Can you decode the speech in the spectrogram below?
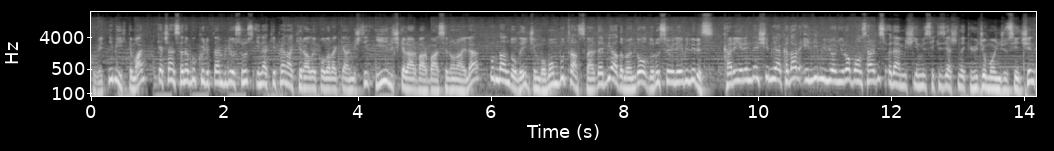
kuvvetli bir ihtimal. Geçen sene bu kulüpten biliyorsunuz Inaki Pena kiralık olarak gelmişti. İyi ilişkiler var Barcelona'yla. Bundan dolayı Cimbom'un bu transferde bir adım önde olduğunu söyleyebiliriz. Kariyerinde şimdiye kadar 50 milyon euro bonservis ödenmiş 28 yaşındaki hücum oyuncusu için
